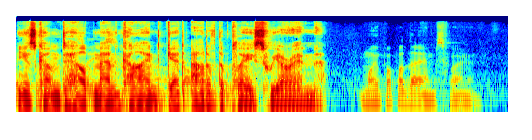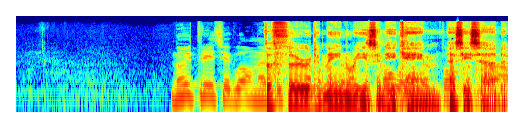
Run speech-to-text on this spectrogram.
He has come to help mankind get out of the place we are in. The third main reason he came, as he said,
